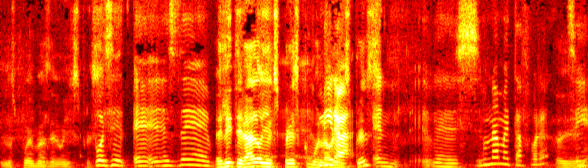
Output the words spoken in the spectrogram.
los poemas de Hoy Express? pues eh, eh, es de ¿Es literal Hoy Express como la Hoy Mira, Express? en- es una metáfora, Ah, sí,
